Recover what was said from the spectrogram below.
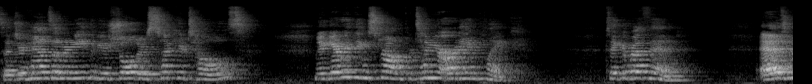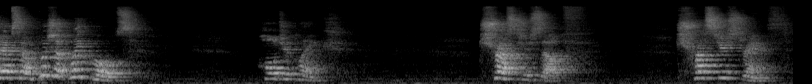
Set your hands underneath of your shoulders, tuck your toes. Make everything strong, pretend you're already in plank. Take a breath in. As you exhale, push up plank pose. Hold your plank. Trust yourself. Trust your strength.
